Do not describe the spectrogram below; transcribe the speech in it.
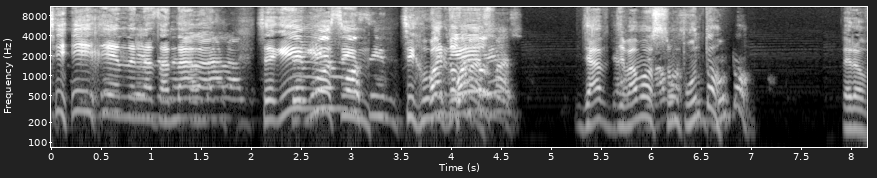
siguen en las andadas. Seguimos sin, jugar bien. Ya llevamos un punto. Pero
